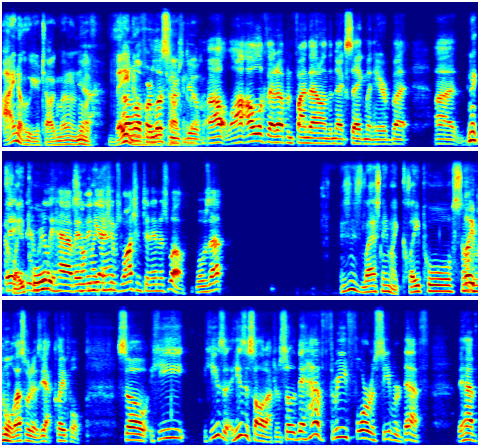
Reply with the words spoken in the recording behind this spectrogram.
I know who you're talking about. I don't know Yeah. if they I don't know, know if our listeners do. about. I'll I'll look that up and find that on the next segment here. But uh, Isn't it they, they really have, and then you like got that? James Washington in as well. What was that? Isn't his last name like Claypool? Something? Claypool, that's what it is. Yeah, Claypool. So he he's a he's a solid option. So they have three, four receiver depth. They have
